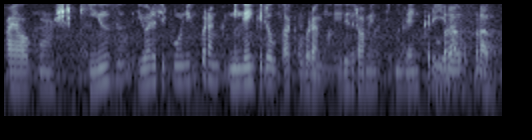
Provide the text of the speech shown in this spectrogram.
pai alguns 15 e eu era tipo o único branco. Ninguém queria lutar com o branco, literalmente ninguém queria. Branco fraco.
